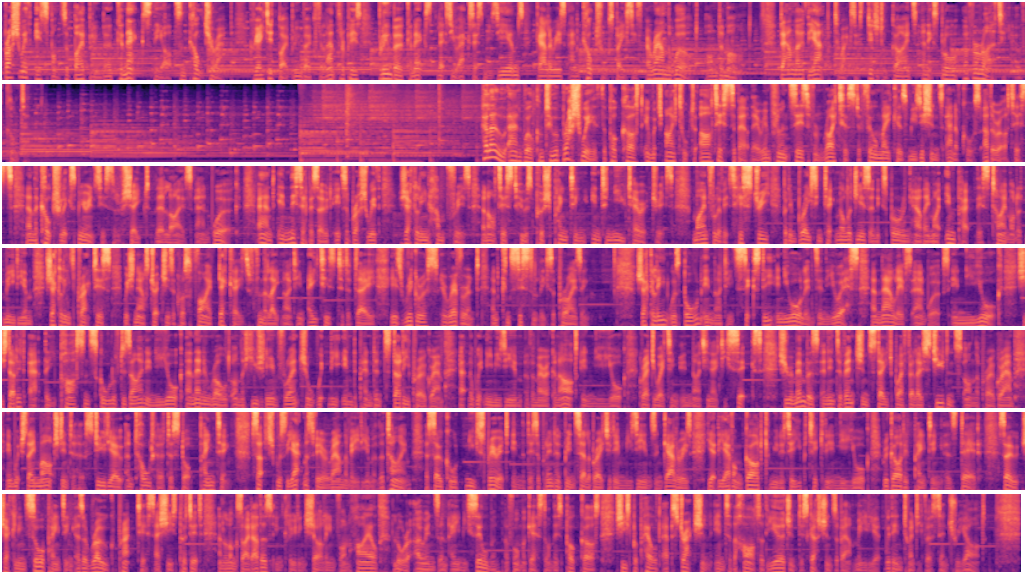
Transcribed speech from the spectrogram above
A Brush With is sponsored by Bloomberg Connects, the arts and culture app. Created by Bloomberg Philanthropies, Bloomberg Connects lets you access museums, galleries, and cultural spaces around the world on demand. Download the app to access digital guides and explore a variety of content. Hello, and welcome to A Brush With, the podcast in which I talk to artists about their influences, from writers to filmmakers, musicians, and of course other artists, and the cultural experiences that have shaped their lives and work. And in this episode, it's a brush with Jacqueline Humphries, an artist who has pushed painting into new territories, mindful of its history, but embracing technologies and exploring how they might impact this time honoured medium. Jacqueline's practice, which now stretches across five decades from the late 1980s to today, is rigorous irreverent, and consistently surprising. Jacqueline was born in 1960 in New Orleans in the US and now lives and works in New York. She studied at the Parsons School of Design in New York and then enrolled on the hugely influential Whitney Independent Study Program at the Whitney Museum of American Art in New York, graduating in 1986. She remembers an intervention staged by fellow students on the program in which they marched into her studio and told her to stop painting. Such was the atmosphere around the medium at the time. A so called new spirit in the discipline had been celebrated in museums and galleries, yet the avant garde community, particularly in New York, regarded painting as dead. So Jacqueline saw painting as a rogue practice, as she's put it, and alongside others, including Charlene von Heyl, Laura Owens, and Amy Sillman, a former guest on this podcast, she's propelled abstraction into the heart of the urgent discussions about media within 21st century art.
